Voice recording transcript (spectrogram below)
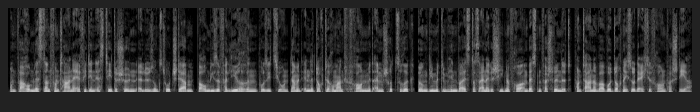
Und warum lässt dann Fontane Effi den ästhetisch schönen Erlösungstod sterben? Warum diese Verliererinnenposition? Damit endet doch der Roman für Frauen mit einem Schritt zurück, irgendwie mit dem Hinweis, dass eine geschiedene Frau am besten verschwindet. Fontane war wohl doch nicht so der echte Frauenversteher.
